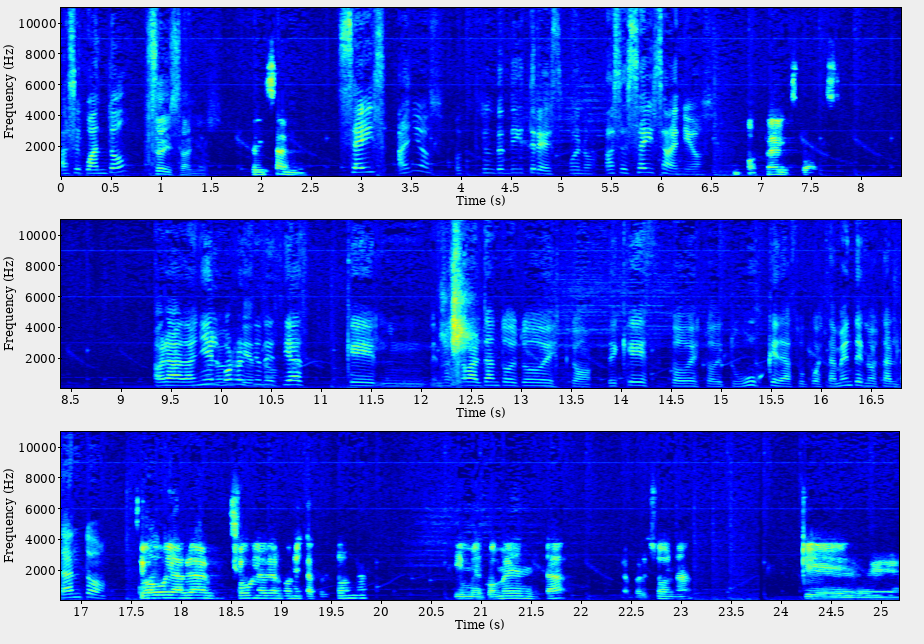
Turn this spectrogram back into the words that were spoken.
¿hace cuánto? seis años. seis años, ¿Seis años? O- Yo entendí tres. Bueno, hace seis años. seis, seis. Ahora, Daniel, No vos recién decías que mm, no estaba al tanto de todo esto. ¿De qué es todo esto? ¿De tu búsqueda supuestamente? ¿No está al tanto? Yo voy a hablar, yo voy a hablar con esta persona y me comenta la persona que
